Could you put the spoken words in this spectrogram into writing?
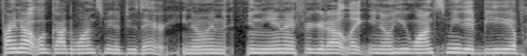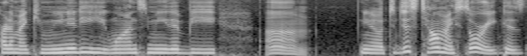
find out what God wants me to do there, you know. And in the end, I figured out like you know He wants me to be a part of my community. He wants me to be, um, you know, to just tell my story because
